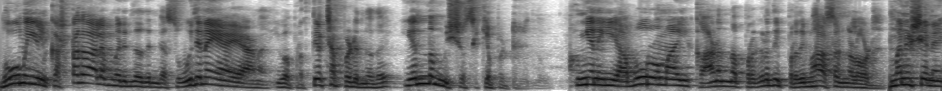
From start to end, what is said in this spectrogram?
ഭൂമിയിൽ കഷ്ടകാലം വരുന്നതിന്റെ സൂചനയായാണ് ഇവ പ്രത്യക്ഷപ്പെടുന്നത് എന്നും വിശ്വസിക്കപ്പെട്ടിരുന്നു. ഇങ്ങനെ ഈ അപൂർവമായി കാണുന്ന പ്രകൃതി പ്രതിഭാസങ്ങളോട് മനുഷ്യന്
